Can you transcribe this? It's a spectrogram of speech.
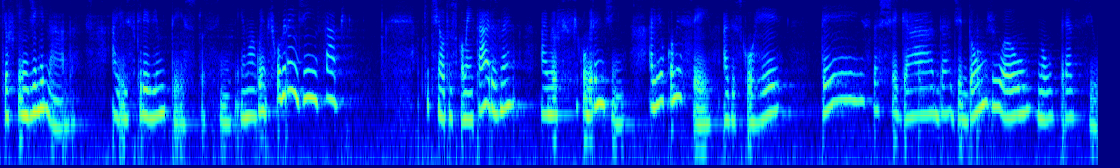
que eu fiquei indignada. Aí eu escrevi um texto assim, eu não aguento, ficou grandinho, sabe? Porque tinha outros comentários, né? Aí meu ficou grandinho. Ali eu comecei a discorrer desde a chegada de Dom João no Brasil.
